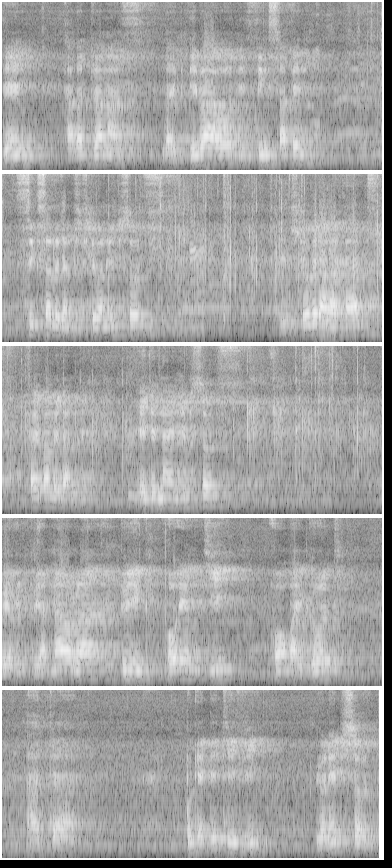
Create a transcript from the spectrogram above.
then other dramas like Biba, all these things happen. 651 episodes. Chitobe Arakat, 589 episodes. We are, we are now run, doing OMG, Oh My God, at uh, Bukedde TV. We're on episode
